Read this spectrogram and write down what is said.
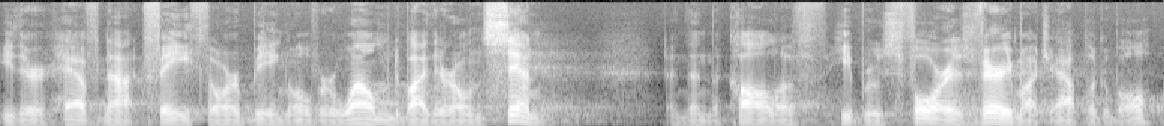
either have not faith or being overwhelmed by their own sin. And then the call of Hebrews 4 is very much applicable.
